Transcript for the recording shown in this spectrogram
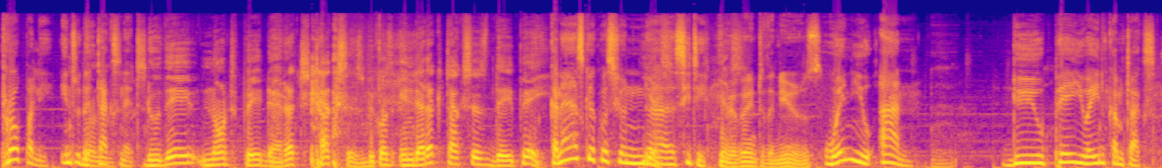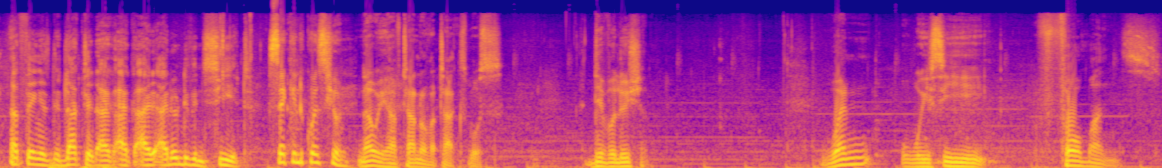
properly into the tax net. Do they not pay direct taxes? Because indirect taxes they pay. Can I ask you a question, uh, Yes. CT? we're going to the news. When you earn, do you pay your income tax? That thing is deducted. I, I, I- I don't even see it. Second question Now we have turnover tax, boss. Devolution. When we see four months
